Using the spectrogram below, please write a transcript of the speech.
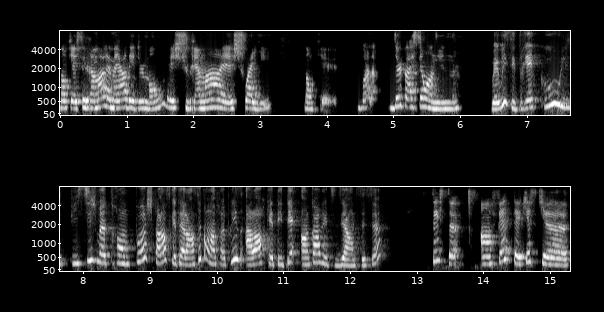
Donc, euh, c'est vraiment le meilleur des deux mondes. Je suis vraiment choyée. Donc, voilà, deux passions en une. Ben oui, c'est très cool. Puis si je me trompe pas, je pense que tu as lancé ton entreprise alors que tu étais encore étudiante, c'est ça? C'est ça. En fait, qu'est-ce qui a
